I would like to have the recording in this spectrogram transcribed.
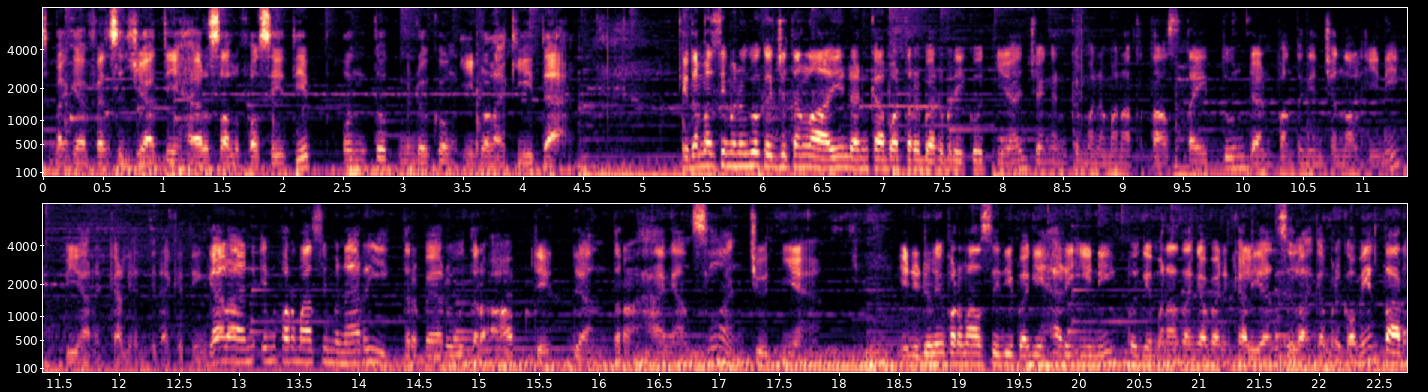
Sebagai fans sejati harus selalu positif untuk mendukung idola kita kita masih menunggu kejutan lain dan kabar terbaru berikutnya. Jangan ke mana-mana tetap stay tune dan pantengin channel ini, biar kalian tidak ketinggalan informasi menarik, terbaru, terupdate, dan terhangat selanjutnya. Ini dulu informasi di pagi hari ini. Bagaimana tanggapan kalian? Silahkan berkomentar.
